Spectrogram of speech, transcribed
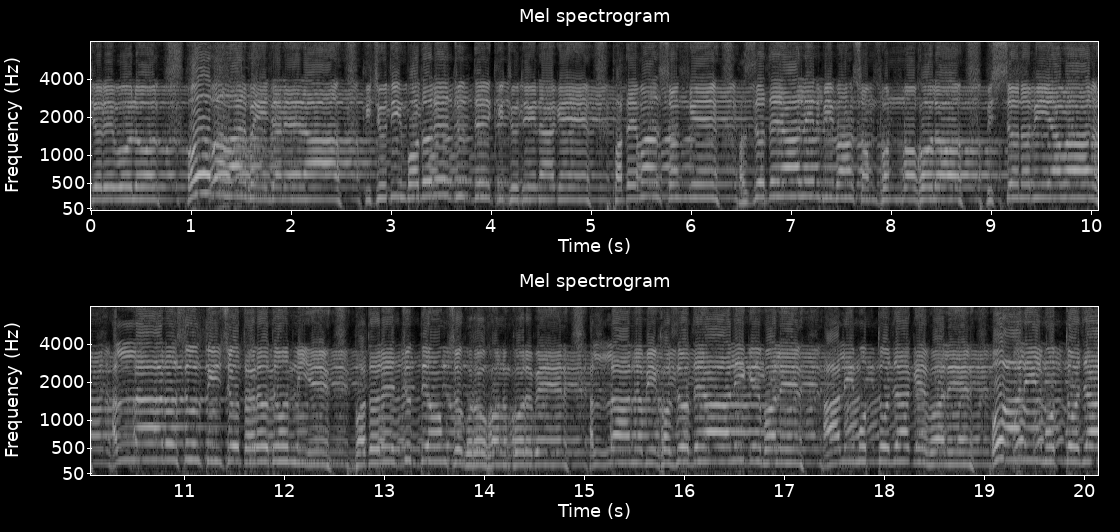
জোরে বলুন, ও বাবার ভাইজানেরা, কিছুদিন বদরের যুদ্ধে, কিছুদিন আগে ফাতেমার সঙ্গে হযরতে আলীর বিবাহ সম্পন্ন হলো। বিশ্বনবী আমার আল্লাহ রাসূল 313 জন নিয়ে বদরের যুদ্ধে অংশগ্রহণ করবেন। আল্লাহ নবী হযরতে আলীকে বলেন, আলী মুত্তজাকে বলেন, ও আলী মুত্তজা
